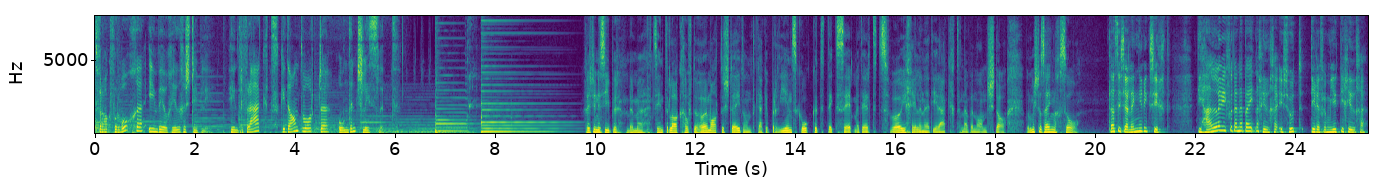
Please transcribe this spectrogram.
Die Frage vor Woche im Beo Kirchenstübli. Hinterfragt, gibt Antworten und entschlüsselt. Christine Sieber, wenn man in Interlaken auf der Höhematte steht und gegen Brienz guckt, dann sieht man dort zwei Kirchen direkt nebeneinander stehen. Warum ist das eigentlich so? Das ist eine längere Geschichte. Die hellere von diesen beiden Kirchen ist heute die reformierte Kirche.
